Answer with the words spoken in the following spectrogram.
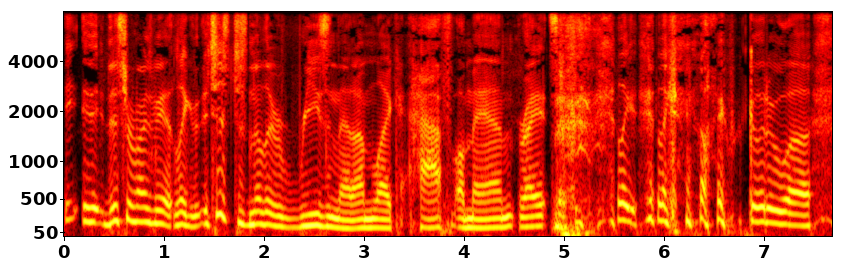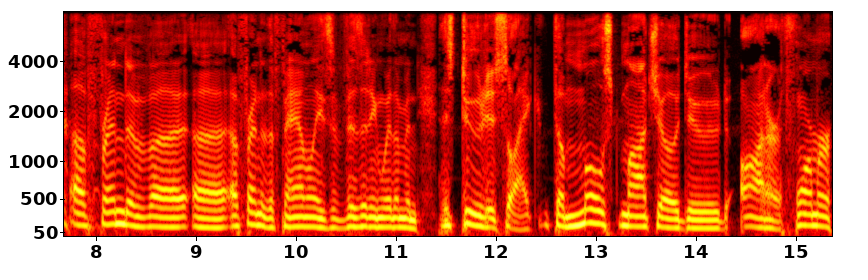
it, this reminds me of, like it's just just another reason that I'm like half a man, right? So, like like I go to uh, a friend of uh, uh, a friend of the family's visiting with him, and this dude is like the most macho dude on earth. Former,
